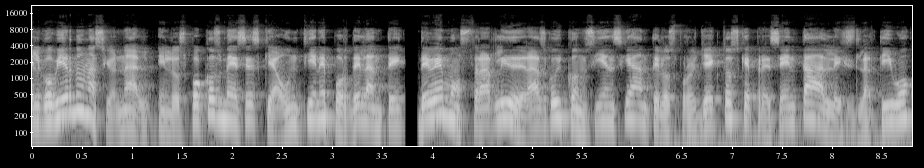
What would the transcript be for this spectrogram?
El gobierno nacional, en los pocos meses que aún tiene por delante, debe mostrar liderazgo y conciencia ante los proyectos que presenta al legislativo,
